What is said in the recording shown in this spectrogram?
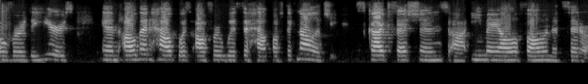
over the years, and all that help was offered with the help of technology, Skype sessions, uh, email, phone, etc.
